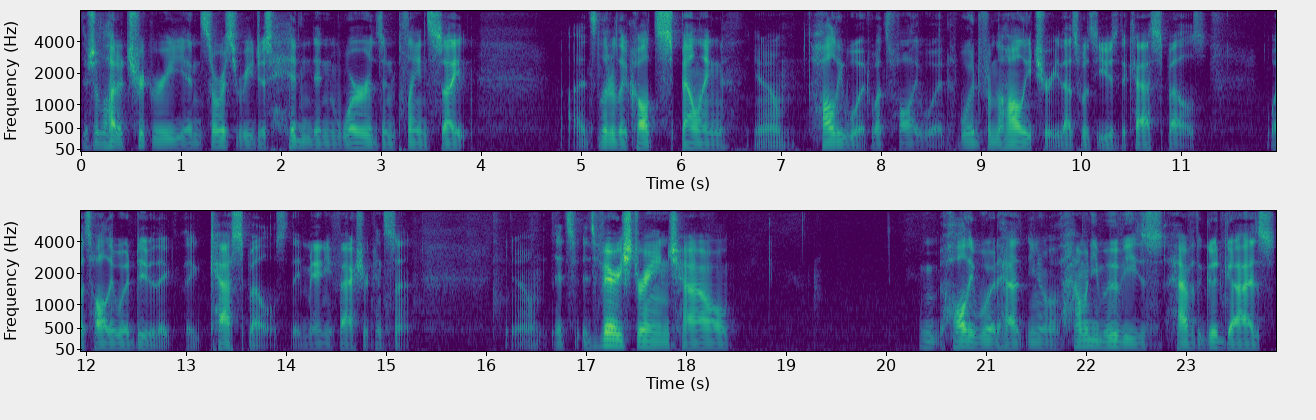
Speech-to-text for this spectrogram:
there's a lot of trickery and sorcery just hidden in words in plain sight. Uh, it's literally called spelling you know. Hollywood what's hollywood? Wood from the holly tree that's what's used to cast spells. What's hollywood do? They, they cast spells. They manufacture consent you know it's it's very strange how Hollywood has, you know, how many movies have the good guys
